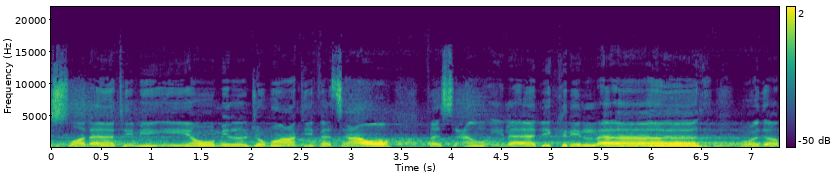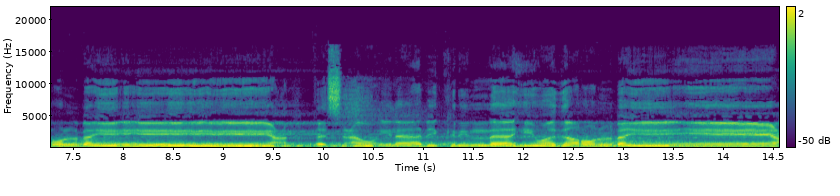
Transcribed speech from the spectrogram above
نودي للصلاة من يوم الجمعة فاسعوا فاسعوا إلى ذكر الله وذروا البيع. فاسعوا إلى ذكر الله وذروا البيع.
